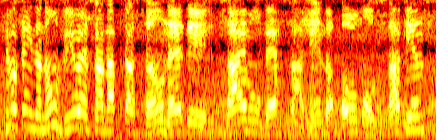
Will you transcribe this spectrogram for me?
Se você ainda não viu essa adaptação, né, de Simon versus Agenda Homo Sapiens,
